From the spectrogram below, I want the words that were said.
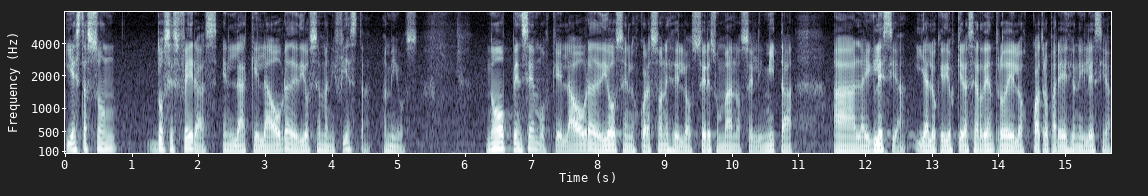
Y estas son dos esferas en las que la obra de Dios se manifiesta, amigos. No pensemos que la obra de Dios en los corazones de los seres humanos se limita a la iglesia y a lo que Dios quiere hacer dentro de los cuatro paredes de una iglesia,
